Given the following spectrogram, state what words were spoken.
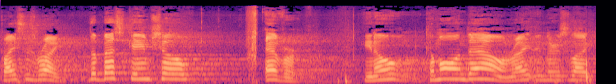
Price is Right. The best game show ever. You know, come on down, right? And there's like,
